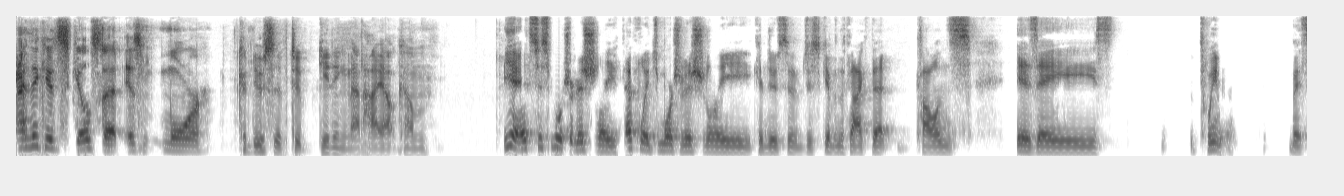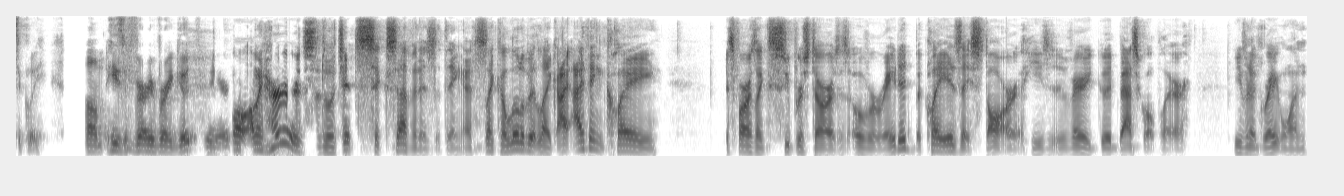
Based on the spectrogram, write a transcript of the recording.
I think his skill set is more conducive to getting that high outcome. Yeah, it's just more traditionally, definitely more traditionally conducive, just given the fact that Collins is a tweener, basically. Um, he's a very, very good tweener. Well, I mean, Huerter is legit six seven is the thing. It's like a little bit like I, I think Klay, as far as like superstars, is overrated, but Klay is a star. He's a very good basketball player, even a great one,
